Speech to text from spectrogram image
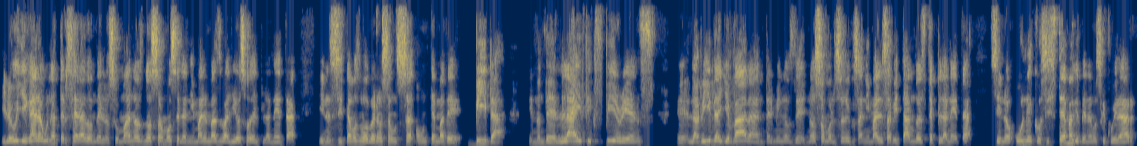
Y luego llegar a una tercera donde los humanos no somos el animal más valioso del planeta y necesitamos movernos a un, a un tema de vida, en donde life experience, eh, la vida llevada en términos de no somos los únicos animales habitando este planeta, sino un ecosistema que tenemos que cuidar,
